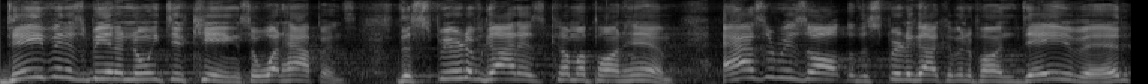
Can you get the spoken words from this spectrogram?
David is being anointed king. So what happens? The Spirit of God has come upon him. As a result of the Spirit of God coming upon David,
